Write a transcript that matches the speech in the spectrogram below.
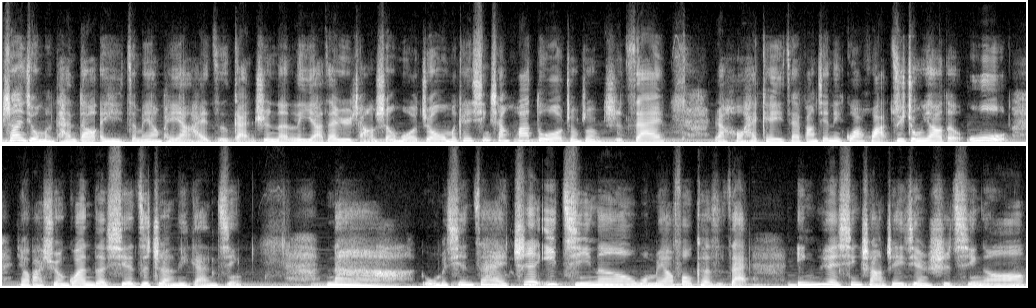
上一集我们谈到，哎，怎么样培养孩子感知能力啊？在日常生活中，我们可以欣赏花朵、种种植栽，然后还可以在房间里挂画。最重要的，呜，要把玄关的鞋子整理干净。那我们现在这一集呢，我们要 focus 在音乐欣赏这一件事情哦，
